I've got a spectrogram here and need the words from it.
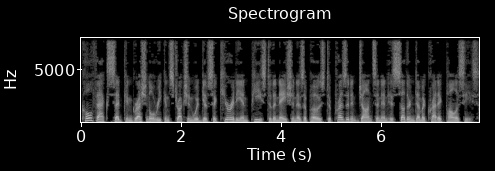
Colfax said congressional reconstruction would give security and peace to the nation as opposed to President Johnson and his Southern Democratic policies.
